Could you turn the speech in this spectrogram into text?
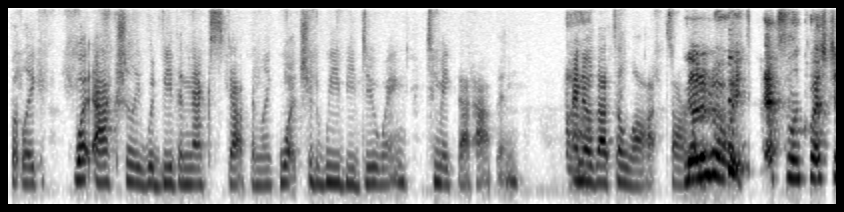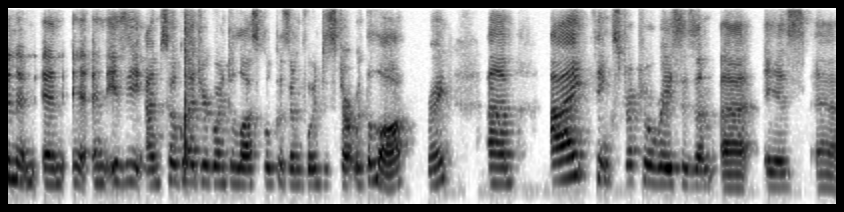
but like what actually would be the next step and like what should we be doing to make that happen? I know that's a lot, sorry. No, no, no, it's an excellent question. And, and, and Izzy, I'm so glad you're going to law school because I'm going to start with the law, right? Um, I think structural racism uh, is, uh,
